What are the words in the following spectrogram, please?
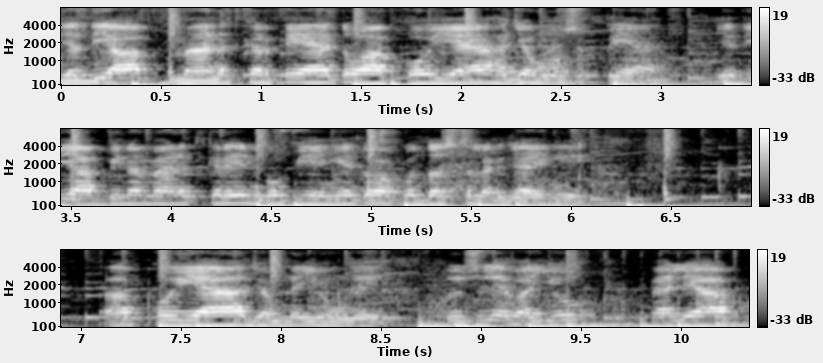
यदि आप मेहनत करते हैं तो आपको यह हजम हो सकते हैं। यदि आप बिना मेहनत करें इनको पियेंगे तो आपको दस्त लग जाएँगे। आपको यह हजम नहीं होंगे। तो इसलिए भाइयों, पहले आप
